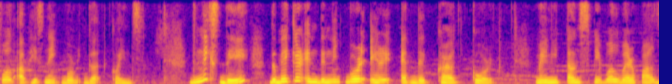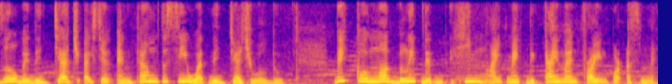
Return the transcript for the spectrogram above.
full of his neighbor's gold coins. The next day, the baker and the neighbor were at the crowd court. Many townspeople were puzzled by the judge's action and came to see what the judge will do. They could not believe that he might make the kind man frying for a smell.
